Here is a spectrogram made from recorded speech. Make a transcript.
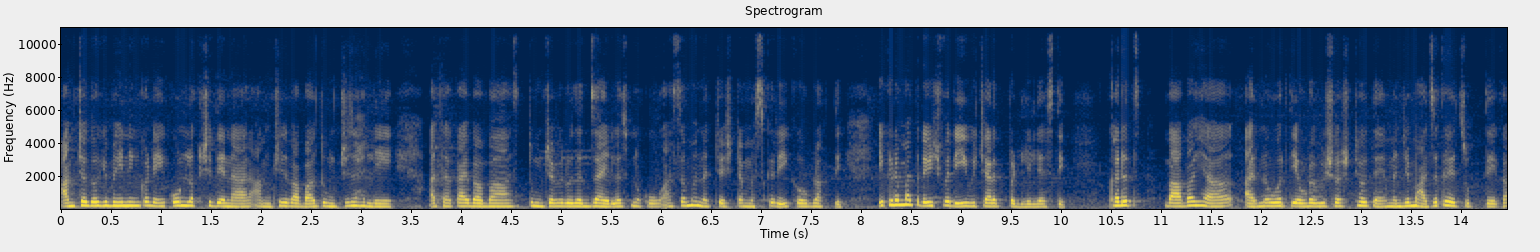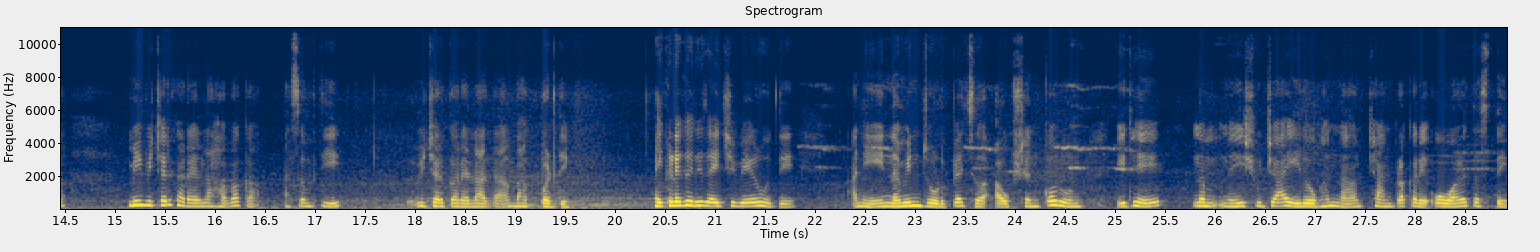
आमच्या दोघी बहिणींकडे कोण लक्ष देणार? आमचे बाबा तुमचे झाले. आता काय बाबा? तुमच्या विरोधात जायलाच नको. असं म्हणत चेष्टा मस्करी करू लागते. इकडे मात्र ईश्वरी विचारात पडलेली असते. खरंच बाबा ह्या अर्णववरती एवढा विश्वास ठेवत आहे म्हणजे माझं काय चुकते का? मी विचार करायला हवा का? असं ती विचार करायला आता भाग पडते. इकडे घरी जायची वेळ होते आणि नवीन जोडप्याचं औक्षण करून इथे नम येशूची आई दोघांना छान प्रकारे ओवाळत असते.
